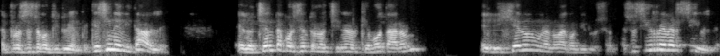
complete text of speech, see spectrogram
el proceso constituyente, que es inevitable. El 80% de los chilenos que votaron eligieron una nueva constitución. Eso es irreversible.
